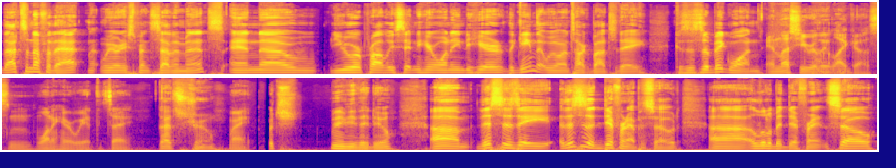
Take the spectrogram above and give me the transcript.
that's enough of that. We already spent seven minutes, and uh, you are probably sitting here wanting to hear the game that we want to talk about today because this is a big one. Unless you really Um, like us and want to hear what we have to say, That's true. right? which maybe they do. Um, this is a this is a different episode, uh, a little bit different. So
